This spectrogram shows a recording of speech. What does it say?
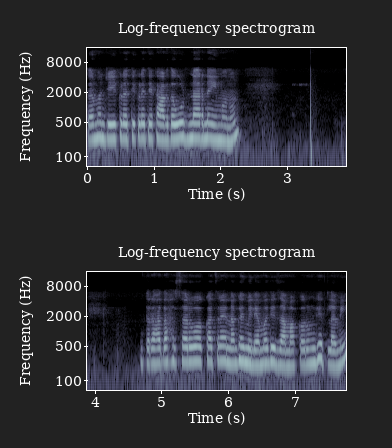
तर म्हणजे इकडं तिकडे ते कागद उडणार नाही म्हणून. तर आता हा सर्व कचरा आहे ना घमिल्यामध्ये जमा करून घेतला मी.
